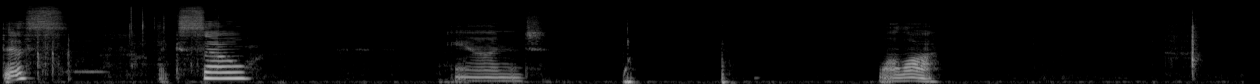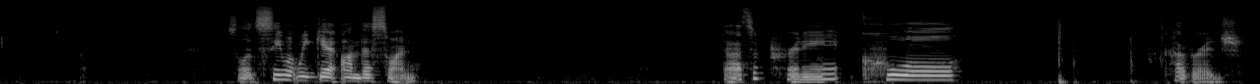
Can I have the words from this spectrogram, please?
this like so. And voila. So let's see what we get on this one. That's a pretty cool coverage.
